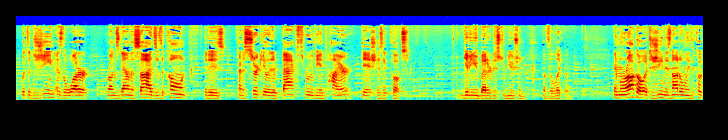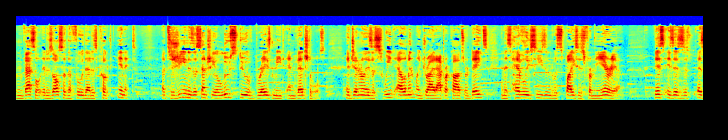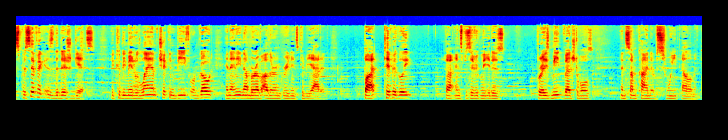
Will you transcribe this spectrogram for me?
With the tagine, as the water runs down the sides of the cone, it is kind of circulated back through the entire dish as it cooks, giving you better distribution of the liquid. In Morocco, a tagine is not only the cooking vessel, it is also the food that is cooked in it. A tagine is essentially a loose stew of braised meat and vegetables. It generally has a sweet element like dried apricots or dates and is heavily seasoned with spices from the area. This is as, as specific as the dish gets. It could be made with lamb, chicken, beef, or goat, and any number of other ingredients could be added but typically uh, and specifically it is braised meat, vegetables, and some kind of sweet element.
